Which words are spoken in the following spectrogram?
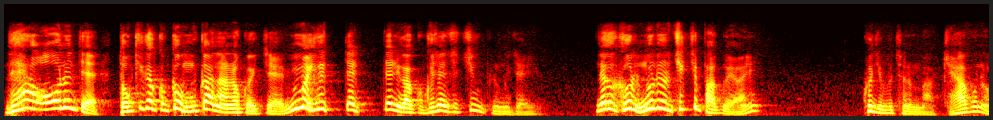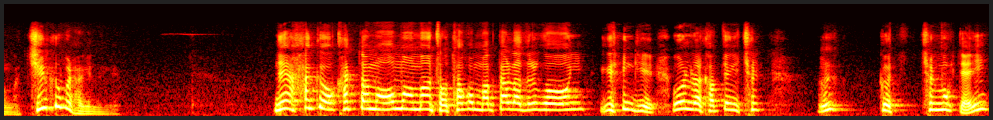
내가 오는데 도끼 갖고 그거 묶어 놔놓고 있지. 막 이렇게 때려갖고 그 자리에서 찍어보는 거지 내가 그걸 눈으로 직접 봤고요. 그 뒤부터는 막 걔하고는 막 질급을 하겠는 거예요. 내 학교 갔다 면 어마어마 좋다고 막 달라들고 이런 게 어느 날 갑자기 철, 어? 그 철목대,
